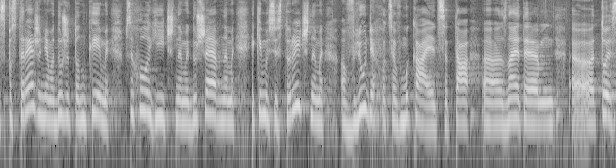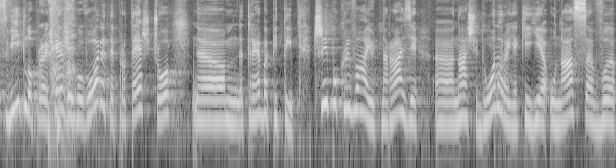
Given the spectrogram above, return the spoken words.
спостереженнями, дуже тонкими, психологічними, душевними, якимось історичними в людях оце вмикається. Та знаєте, те світло, про яке ви говорите, про те, що е, треба піти. Чи покривають наразі е, наші донори, які є у нас в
